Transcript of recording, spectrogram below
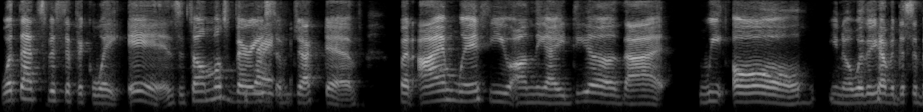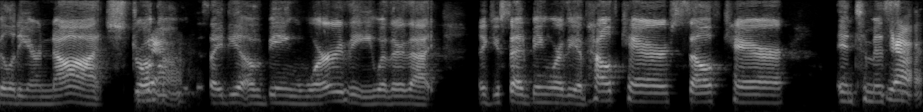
what that specific way is. It's almost very right. subjective, but I'm with you on the idea that we all, you know, whether you have a disability or not, struggle yeah. with this idea of being worthy, whether that, like you said, being worthy of healthcare, self-care, intimacy, yes.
